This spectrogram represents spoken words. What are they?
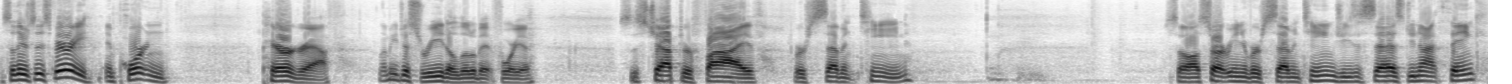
So, there's this very important paragraph. Let me just read a little bit for you. So, This is chapter 5, verse 17. So I'll start reading verse 17. Jesus says, Do not think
